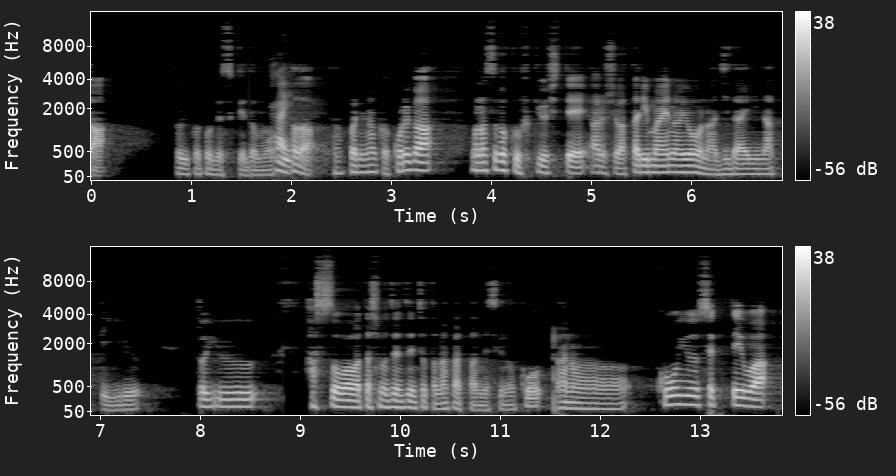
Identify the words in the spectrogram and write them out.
たということですけども、はいただ、やっぱりなんかこれがものすごく普及して、ある種当たり前のような時代になっているという発想は私も全然ちょっとなかったんですけど、こう、あのーこういう設定は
